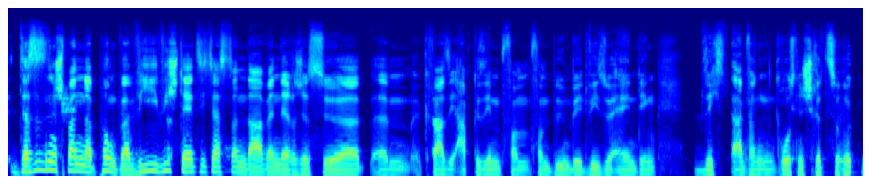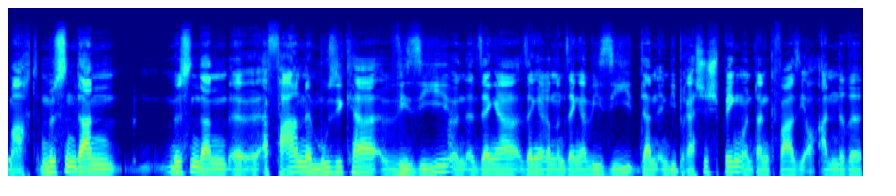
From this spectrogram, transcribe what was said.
Das ist ein spannender Punkt, weil wie, wie stellt sich das dann dar, wenn der Regisseur ähm, quasi abgesehen vom, vom Bühnenbild, visuellen Ding, sich einfach einen großen Schritt zurück macht? Müssen dann, müssen dann äh, erfahrene Musiker wie Sie und äh, Sänger, Sängerinnen und Sänger wie Sie dann in die Bresche springen und dann quasi auch andere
